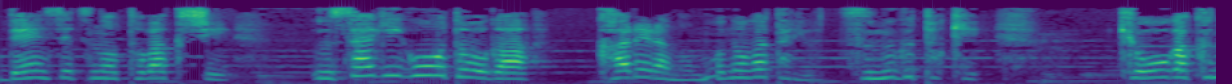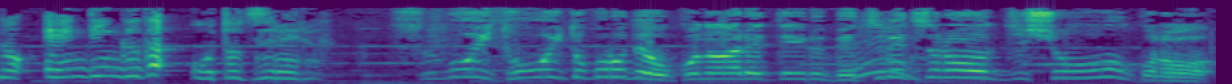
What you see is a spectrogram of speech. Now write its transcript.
伝説の賭博師、ウサギ強盗が彼らの物語を紡ぐとき、驚愕のエンディングが訪れる。すごい遠いところで行われている別々の事象を、この、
